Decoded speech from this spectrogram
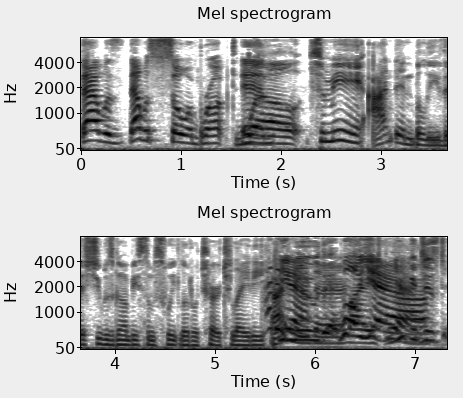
that was that was so abrupt. And- Well, to me, I didn't believe that she was going to be some sweet little church lady. I Yeah. knew that. Well, like, yeah. you could just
